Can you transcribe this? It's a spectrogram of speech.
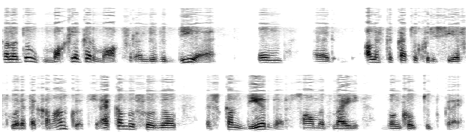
kan dit ook makliker maak vir individue om uh, alles te kategoriseer voordat ek gaan aankoop. So ek kan byvoorbeeld 'n skandeerder saam met my winkeltoep kry.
